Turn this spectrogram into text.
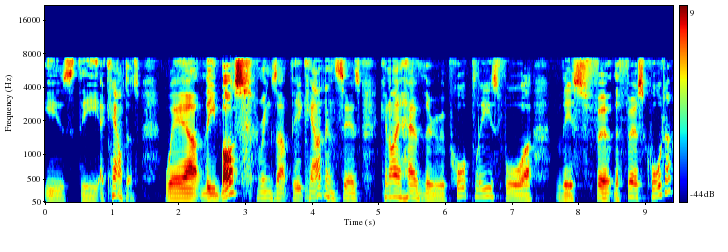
is the accountant, where the boss rings up the accountant and says, can I have the report, please, for this the first quarter?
